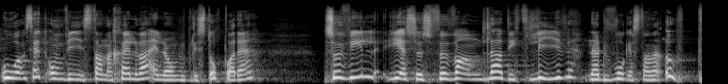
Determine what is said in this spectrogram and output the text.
oavsett om vi stannar själva eller om vi blir stoppade, så vill Jesus förvandla ditt liv när du vågar stanna upp.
